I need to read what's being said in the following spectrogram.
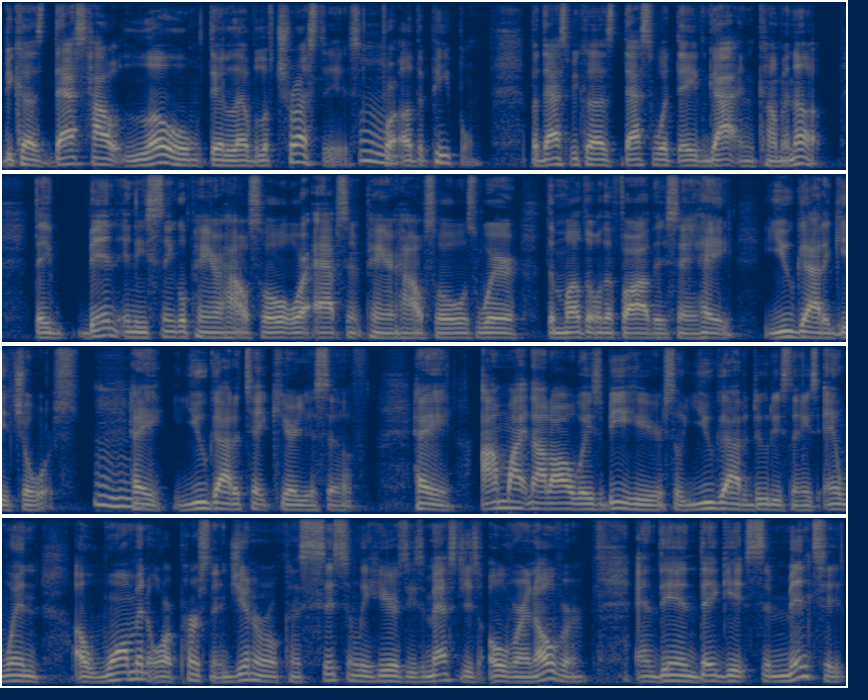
because that's how low their level of trust is mm. for other people. But that's because that's what they've gotten coming up. They've been in these single parent household or absent parent households where the mother or the father is saying hey you got to get yours. Mm-hmm. Hey you got to take care of yourself hey, I might not always be here, so you got to do these things. And when a woman or a person in general consistently hears these messages over and over, and then they get cemented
